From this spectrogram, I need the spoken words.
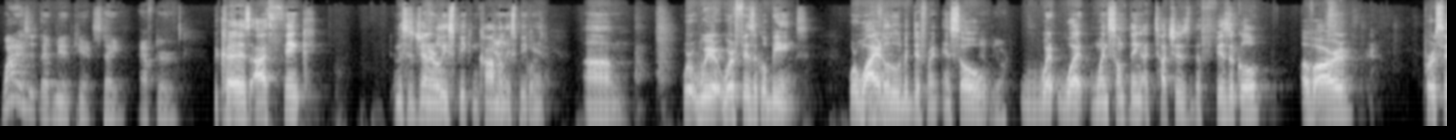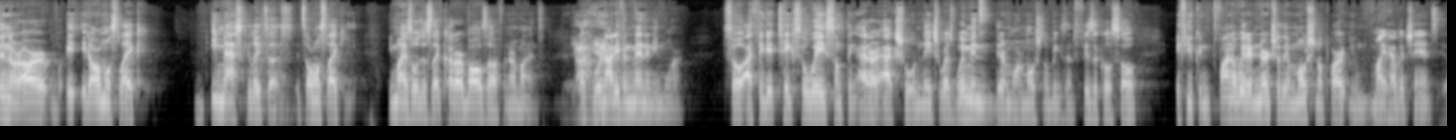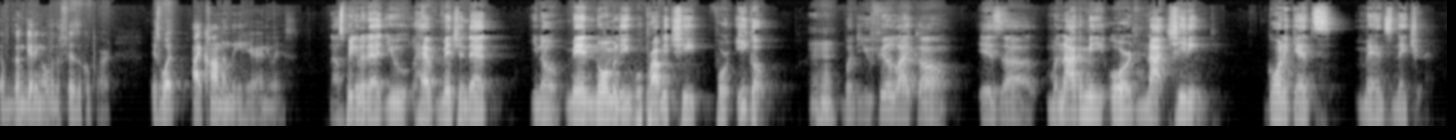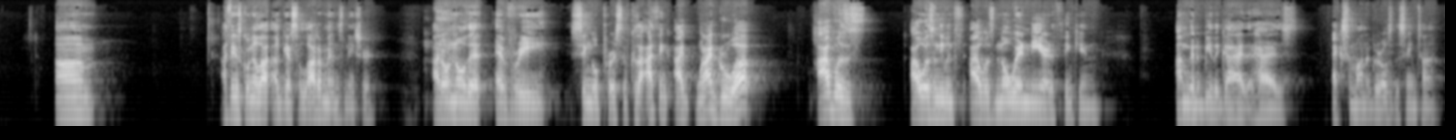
Why is it that men can't stay after? Because I think, and this is generally speaking, commonly speaking, um, we're, we're, we're physical beings. We're wired a little bit different. And so what, what, when something touches the physical of our person or our, it, it almost like emasculates us. It's almost like you might as well just like cut our balls off in our minds. like we're not even men anymore. So I think it takes away something at our actual nature. Whereas women, they're more emotional beings than physical. So if you can find a way to nurture the emotional part, you might have a chance of them getting over the physical part. Is what I commonly hear, anyways. Now, speaking of that, you have mentioned that you know men normally will probably cheat for ego. But do you feel like um, is uh, monogamy or not cheating going against man's nature? Um, I think it's going a lot against a lot of men's nature. I don't know that every single person, because I think I when I grew up, I was I wasn't even I was nowhere near thinking I'm gonna be the guy that has X amount of girls at the same time.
